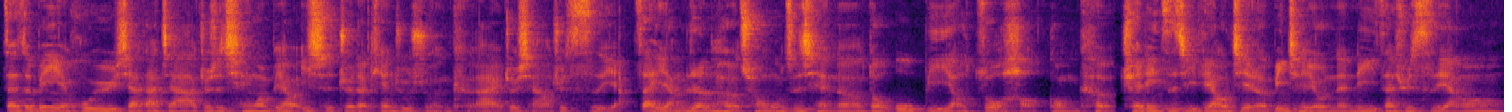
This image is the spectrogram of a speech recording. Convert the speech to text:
在这边也呼吁一下大家，就是千万不要一时觉得天竺鼠很可爱就想要去饲养。在养任何宠物之前呢，都务必要做好功课，确定自己了解了并且有能力再去饲养哦。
